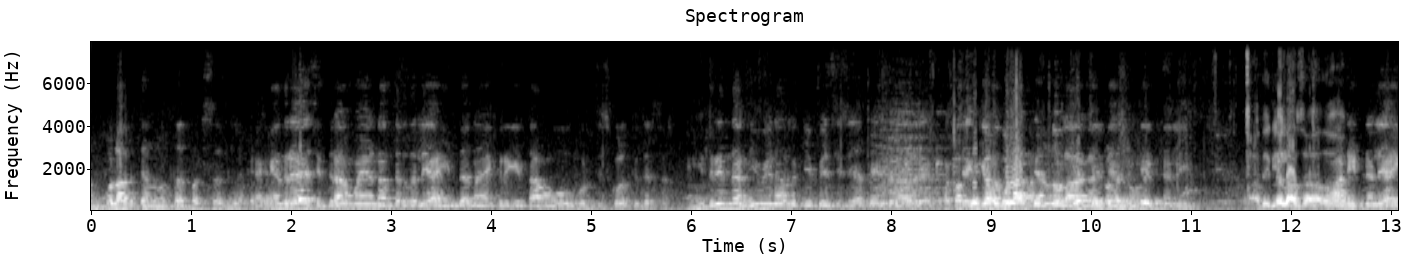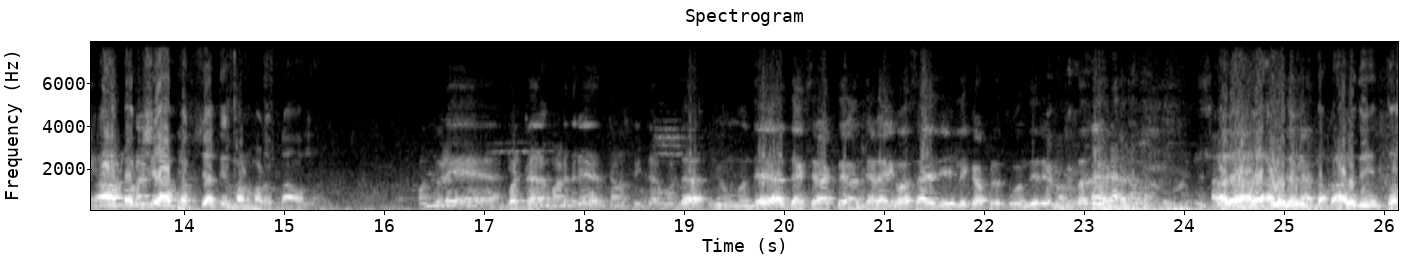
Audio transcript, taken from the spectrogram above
ಅನುಕೂಲ ಆಗುತ್ತೆ ಅನ್ನುವಂಥ ಪಕ್ಷದಲ್ಲಿ. ಯಾಕೆಂದ್ರೆ ಸಿದ್ದರಾಮಯ್ಯ ನಂತರದಲ್ಲಿ ಅಹಿಂದ ನಾಯಕರಿಗೆ ತಾವು ಗುರುತಿಸಿಕೊಳ್ತಿದ್ದಾರೆ ಸರ್. ಇದರಿಂದ ನೀವೇನಾದ್ರೂ ಕೆಪಿಸಿಸಿ ಅಧ್ಯಕ್ಷರಾದ್ರೆ ಪಕ್ಷಕ್ಕೆ ಅನುಕೂಲ ಆಗತ್ತೆ ಅನ್ನೋ. ನಿಟ್ಟಿನಲ್ಲಿ. ಅದಿಲ್ಲ ಸರ್ ಅದು ಆ ನಿಟ್ಟಿನಲ್ಲಿ ಆ ಪಕ್ಷ ಪಕ್ಷ ತೀರ್ಮಾನ ಮಾಡೋದು ನಾವಲ್ಲ. ಒಂದ್ ವೇಳೆ ನಿರ್ಧಾರ ಮಾಡಿದ್ರೆ ತಾವು ಸ್ವೀಕಾರ ಇಲ್ಲ, ಮಾಡ್ತಾರೆ ನೀವು ಮುಂದೆ ಅಧ್ಯಕ್ಷರಾಗ್ತೀರ ಅಂತ ಹೇಳಿ ಈಗ ಹೊಸ ಹೆಲಿಕಾಪ್ಟರ್ ತಗೊಂಡಿರಿ ಅನ್ನೋಂಥದ್ದು ಹಳೆ ಹಳೆ- ಹಳದಿ ಇತ್ತು ಹಳದಿ ಇತ್ತು.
